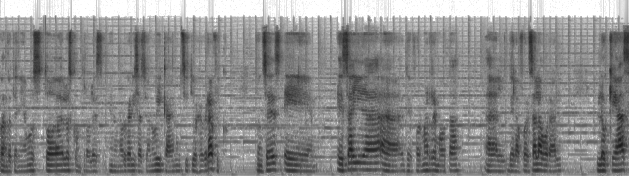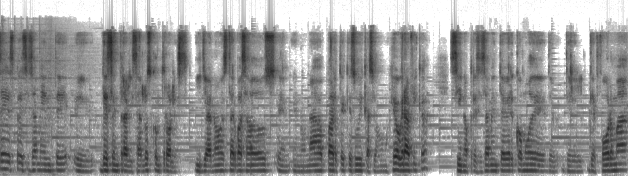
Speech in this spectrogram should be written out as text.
cuando teníamos todos los controles en una organización ubicada en un sitio geográfico. Entonces, eh, esa ida de forma remota de la fuerza laboral lo que hace es precisamente eh, descentralizar los controles y ya no estar basados en, en, una parte que es ubicación geográfica, sino precisamente ver cómo de, de, de forma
